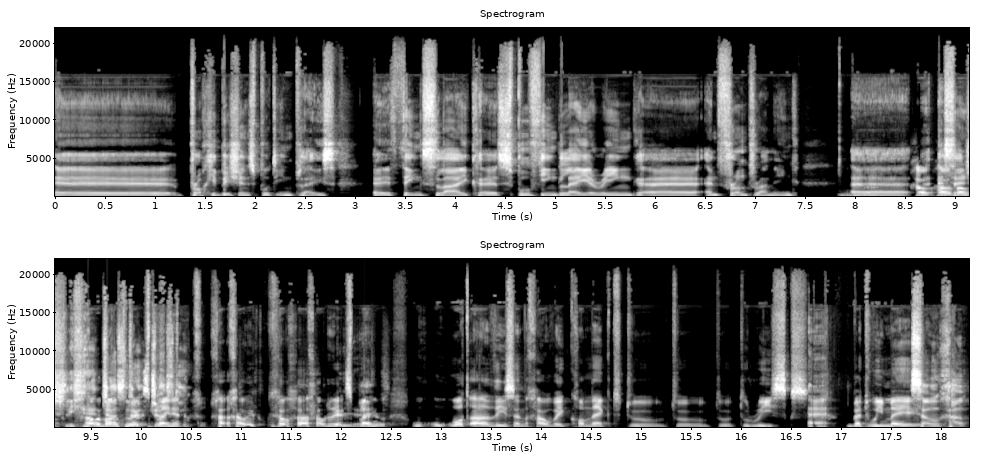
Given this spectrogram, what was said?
uh, prohibitions put in place. Uh, things like uh, spoofing, layering, uh, and front running. Uh, how, how, essentially, about, how about to explain it? How, how, how, how do you explain yeah. what are these and how they connect to to to, to risks uh, that we may? So how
